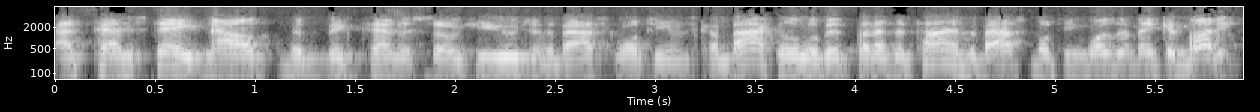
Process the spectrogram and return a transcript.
at Penn State. Now the Big Ten is so huge, and the basketball team has come back a little bit, but at the time, the basketball team wasn't making money.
